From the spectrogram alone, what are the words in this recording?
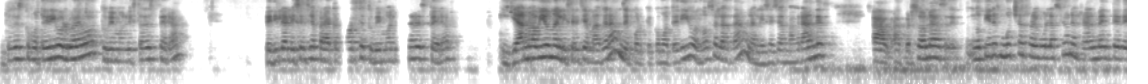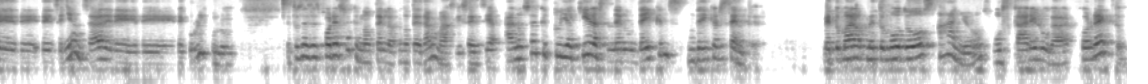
Entonces, como te digo, luego tuvimos lista de espera, pedí la licencia para 14, tuvimos lista de espera y ya no había una licencia más grande, porque como te digo, no se las dan las licencias más grandes a, personas, no tienes muchas regulaciones realmente de, de, enseñanza, de, de, currículum. Entonces es por eso que no te, no te dan más licencia, a no ser que tú ya quieras tener un daycare, un daycare center. Me, tomaron, me tomó dos años buscar el lugar correcto.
